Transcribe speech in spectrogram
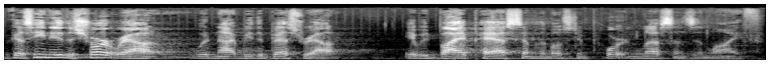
Because he knew the short route would not be the best route. It would bypass some of the most important lessons in life.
